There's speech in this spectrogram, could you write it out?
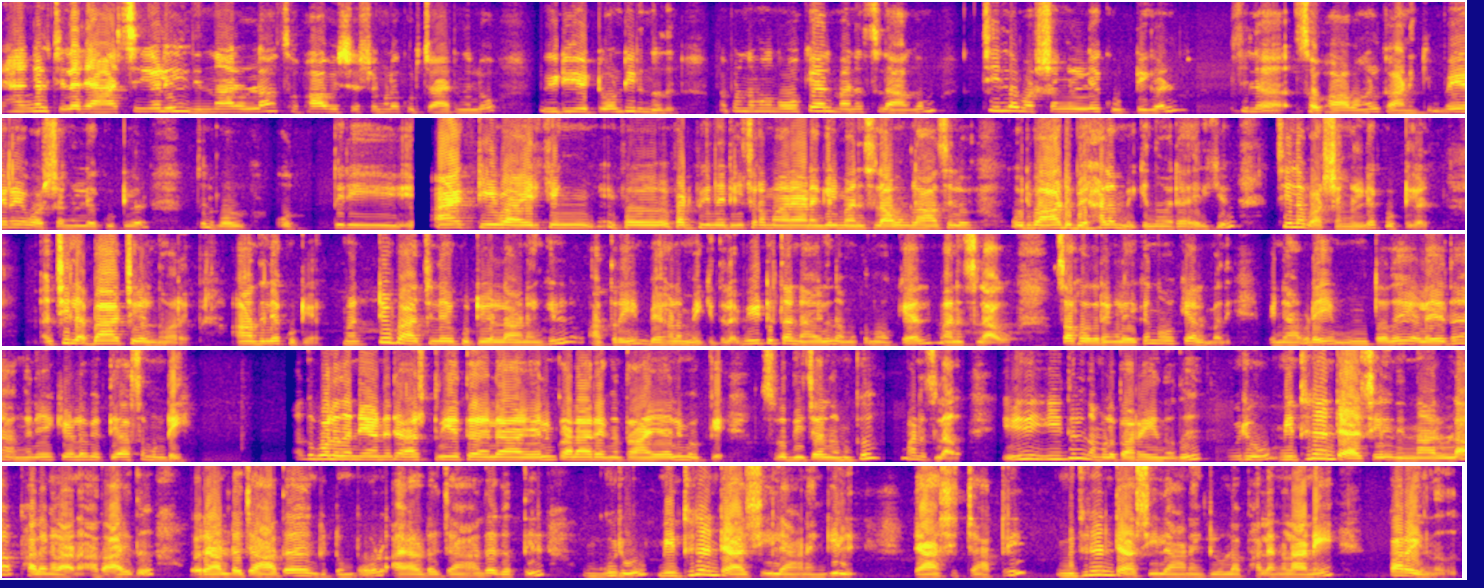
ഗ്രഹങ്ങൾ ചില രാശികളിൽ നിന്നാലുള്ള സ്വഭാവവിശേഷങ്ങളെ കുറിച്ചായിരുന്നല്ലോ വീഡിയോ ഇട്ടുകൊണ്ടിരുന്നത്. അപ്പോൾ നമുക്ക് നോക്കിയാൽ മനസ്സിലാകും ചില വർഷങ്ങളിലെ കുട്ടികൾ ചില സ്വഭാവങ്ങൾ കാണിക്കും. വേറെ വർഷങ്ങളിലെ കുട്ടികൾ ചിലപ്പോൾ ഒത്തിരി ആക്റ്റീവ് ആയിരിക്കും ഇപ്പോൾ പഠിപ്പിക്കുന്ന ടീച്ചർമാരാണെങ്കിൽ മനസ്സിലാവും ക്ലാസ്സിൽ ഒരുപാട് ബഹളം വെക്കുന്നവരായിരിക്കും ചില വർഷങ്ങളിലെ കുട്ടികൾ. ചില ബാച്ചുകൾ എന്ന് പറയും. അതിലെ കുട്ടികൾ. മറ്റു ബാച്ചിലെ കുട്ടികളിലാണെങ്കിൽ അത്രയും ബഹളം വയ്ക്കത്തില്ല. വീട്ടിൽ തന്നെ ആയാലും നമുക്ക് നോക്കിയാൽ മനസ്സിലാകും സഹോദരങ്ങളെയൊക്കെ നോക്കിയാൽ മതി. പിന്നെ അവിടെയും മൂത്തത് ഇളയത് അങ്ങനെയൊക്കെയുള്ള വ്യത്യാസമുണ്ടേ. അതുപോലെ തന്നെയാണ് രാഷ്ട്രീയത്തിലായാലും കലാരംഗത്തായാലും ഒക്കെ ശ്രദ്ധിച്ചാൽ നമുക്ക് മനസ്സിലാകും ഈ ഇതിൽ നമ്മൾ പറയുന്നത് ഒരു മിഥുനൻ രാശിയിൽ നിന്നാലുള്ള ഫലങ്ങളാണ്. അതായത് ഒരാളുടെ ജാതകം കിട്ടുമ്പോൾ അയാളുടെ ജാതകത്തിൽ ഗുരു മിഥുനൻ രാശിയിലാണെങ്കിൽ രാശി ചാർട്ടിൽ മിഥുനൻ രാശിയിലാണെങ്കിലുള്ള ഫലങ്ങളാണ് പറയുന്നത്.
